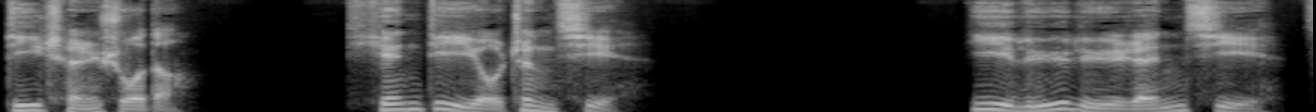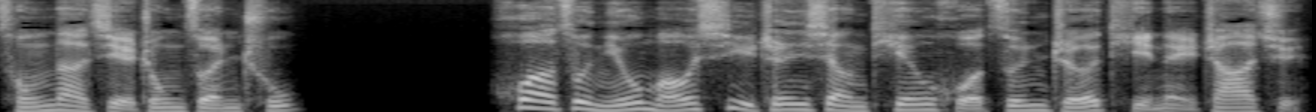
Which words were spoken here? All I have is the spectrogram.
低沉说道。天地有正气，一缕缕人气从那界中钻出，化作牛毛细针向天火尊者体内扎去。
